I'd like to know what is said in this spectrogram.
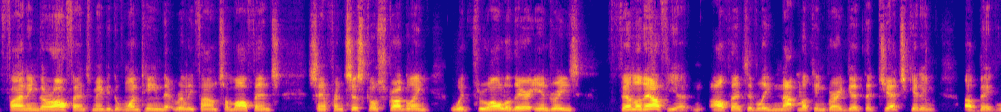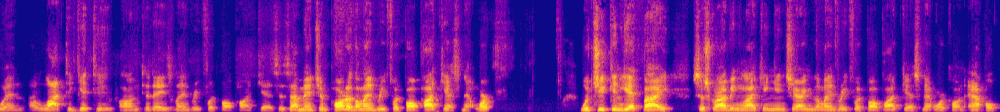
finding their offense, maybe the one team that really found some offense. San Francisco struggling with through all of their injuries. Philadelphia offensively not looking very good. The Jets getting a big win. A lot to get to on today's Landry Football Podcast. As I mentioned, part of the Landry Football Podcast Network, which you can get by subscribing, liking, and sharing the Landry Football Podcast Network on Apple,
